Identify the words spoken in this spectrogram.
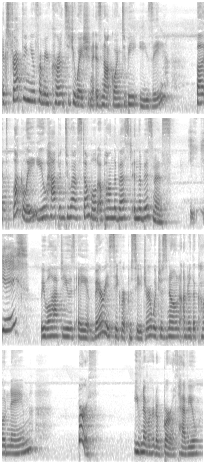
Extracting you from your current situation is not going to be easy, but luckily you happen to have stumbled upon the best in the business. Yes? We will have to use a very secret procedure, which is known under the code name Birth. You've never heard of birth, have you?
